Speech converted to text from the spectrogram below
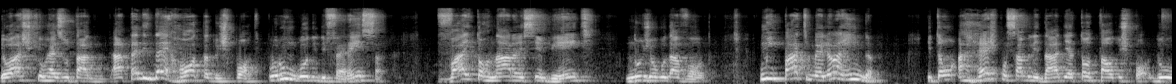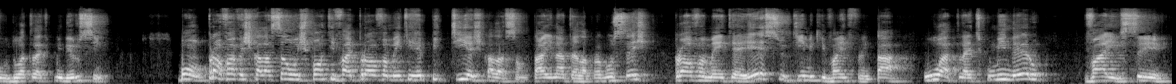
Eu acho que o resultado, até de derrota do esporte por um gol de diferença, vai tornar esse ambiente no jogo da volta. Um empate melhor ainda. Então a responsabilidade é total do, do, do Atlético Mineiro, sim. Bom, provável escalação, o esporte vai provavelmente repetir a escalação. Tá aí na tela para vocês. Provavelmente é esse o time que vai enfrentar o Atlético Mineiro. Vai ser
